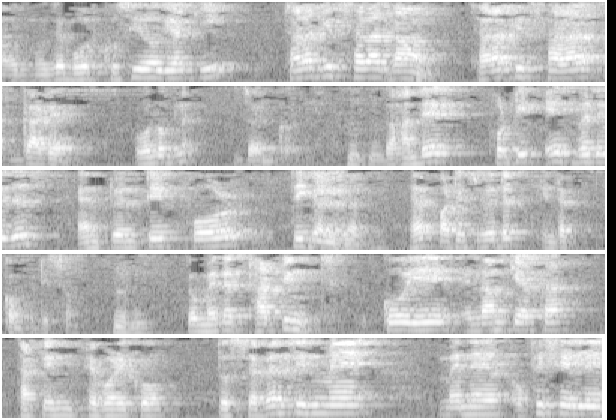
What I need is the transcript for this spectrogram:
और मुझे बहुत खुशी हो गया कि सारा की सारा गाँव सारा की सारा गार्डन वो लोग ने ज्वाइन कर लिया तो hundred forty eight villages and twenty four tea garden है पार्टिसिपेटेड इन द कॉम्पिटिशन तो मैंने थर्टीन को ये ऐलान किया था थर्टीन फेब्रुवरी को। तो सेवनटीन में मैंने ऑफिशियली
